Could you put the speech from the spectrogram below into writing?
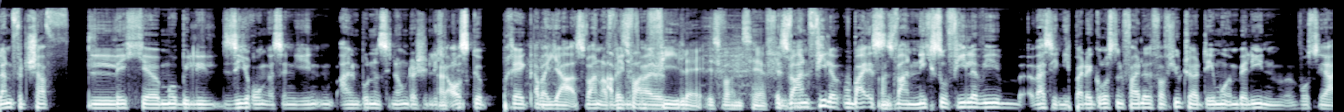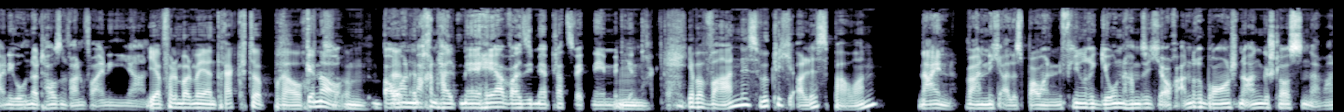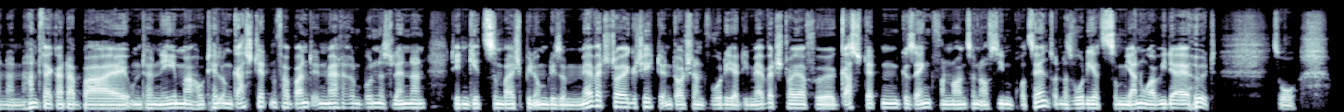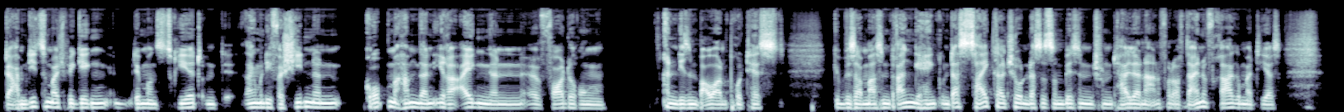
landwirtschaftliche Mobilisierung ist in, jeden, in allen Bundesländern unterschiedlich Okay. ausgeprägt. Aber ja, es waren auf Aber jeden es waren Fall viele, es waren sehr viele. Es waren viele, wobei es, es waren nicht so viele wie, weiß ich nicht, bei der größten Fridays for Future Demo in Berlin, wo es ja einige hunderttausend waren vor einigen Jahren. Ja, vor allem, weil man ja einen Traktor braucht. Genau. um- Bauern äh, machen halt mehr her, weil sie mehr Platz wegnehmen mit ihren Mhm. Traktoren. Ja, aber waren es wirklich alles Bauern? Nein, waren nicht alles Bauern. In vielen Regionen haben sich auch andere Branchen angeschlossen. Da waren dann Handwerker dabei, Unternehmer, Hotel- und Gaststättenverband in mehreren Bundesländern. Denen geht es zum Beispiel um diese Mehrwertsteuergeschichte. In Deutschland wurde ja die Mehrwertsteuer für Gaststätten gesenkt von 19 auf 7 Prozent und das wurde jetzt zum Januar wieder erhöht. So, da haben die zum Beispiel gegen demonstriert und sagen wir, die verschiedenen Gruppen haben dann ihre eigenen äh, Forderungen an diesem Bauernprotest gewissermaßen drangehängt. Und das zeigt halt schon, das ist so ein bisschen schon Teil deiner Antwort auf deine Frage, Matthias.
